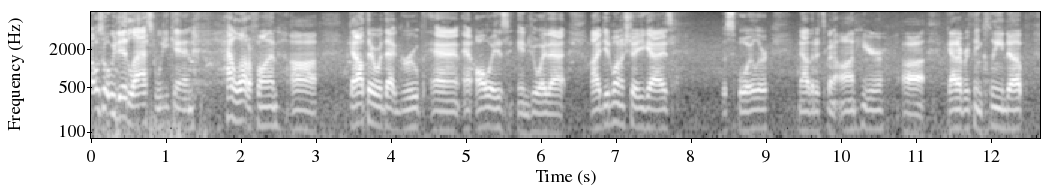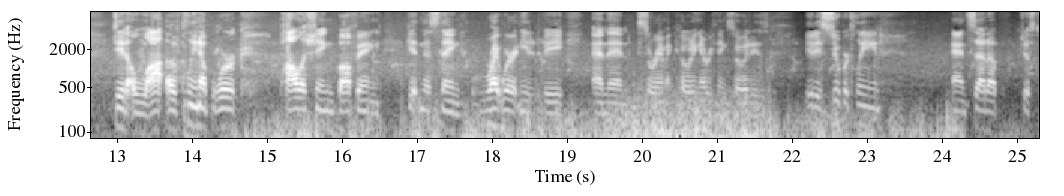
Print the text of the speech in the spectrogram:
Was what we did last weekend. Had a lot of fun. Uh, got out there with that group and, and always enjoy that. I did want to show you guys the spoiler now that it's been on here. Uh, got everything cleaned up. Did a lot of cleanup work, polishing, buffing, getting this thing right where it needed to be, and then ceramic coating everything so it is it is super clean and set up just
